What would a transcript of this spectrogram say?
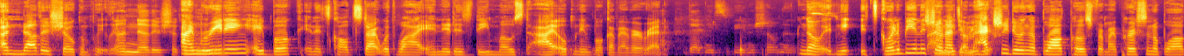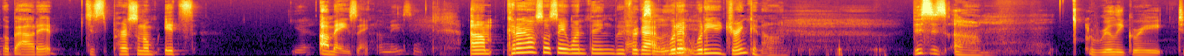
another show completely. Another show. I'm reading a book and it's called Start with Why, and it is the most eye-opening book I've ever read. That needs to be in the show notes. No, it ne- it's going to be in the show notes. I'm read it. actually doing a blog post for my personal blog about it. Just personal. It's Yeah. amazing. Amazing. Um, can I also say one thing? We forgot. What are, what are you drinking on? This is um a really great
